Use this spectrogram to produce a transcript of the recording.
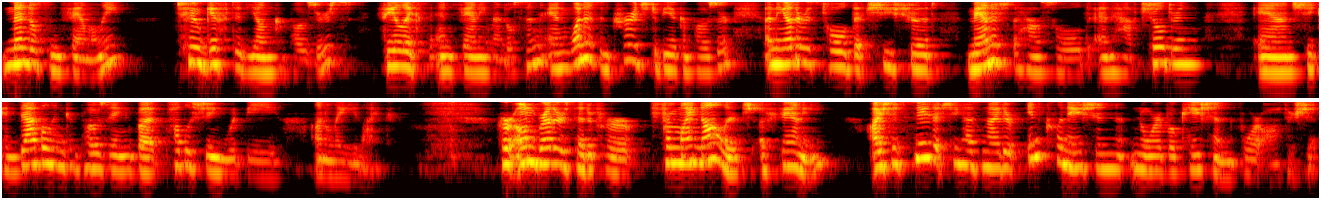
Mendelssohn family, two gifted young composers, Felix and Fanny Mendelssohn, and one is encouraged to be a composer, and the other is told that she should manage the household and have children, and she can dabble in composing, but publishing would be unladylike. Her own brother said of her, From my knowledge of Fanny, I should say that she has neither inclination nor vocation for authorship.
